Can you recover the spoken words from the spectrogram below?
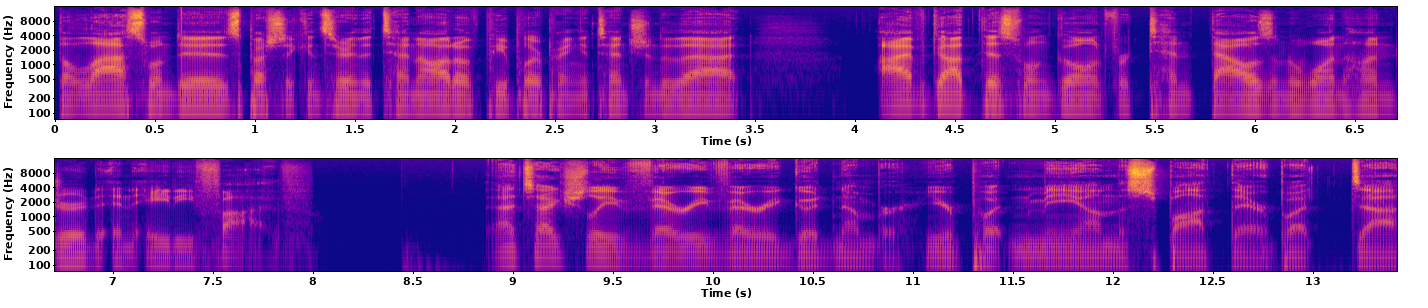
the last one did, especially considering the 10 auto. If people are paying attention to that, I've got this one going for 10,185. That's actually a very, very good number. You're putting me on the spot there. But uh,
